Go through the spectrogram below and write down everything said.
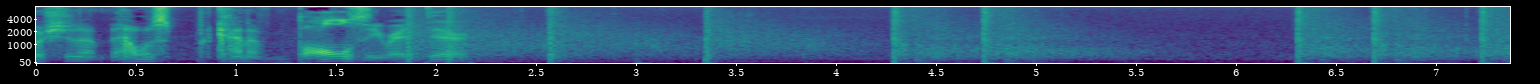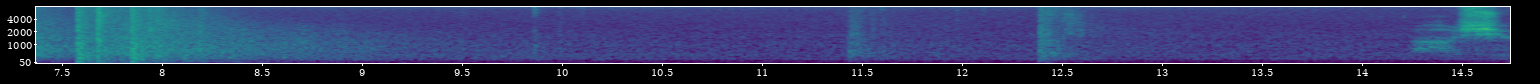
pushing up. That was kind of ballsy right there. Oh, shoot.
